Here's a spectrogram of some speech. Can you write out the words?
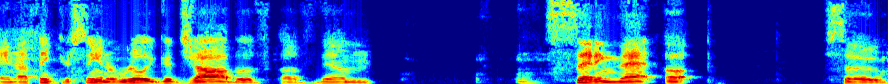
And I think you're seeing a really good job of of them setting that up. So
